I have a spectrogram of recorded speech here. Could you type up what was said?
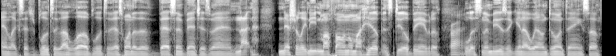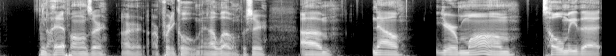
And like I said, just Bluetooth. I love Bluetooth. That's one of the best inventions, man. Not necessarily needing my phone on my hip and still being able to Right. listen to music, you know, when I'm doing things. So, you know, headphones are are are pretty cool, man. I love them for sure. Um, now, your mom told me that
